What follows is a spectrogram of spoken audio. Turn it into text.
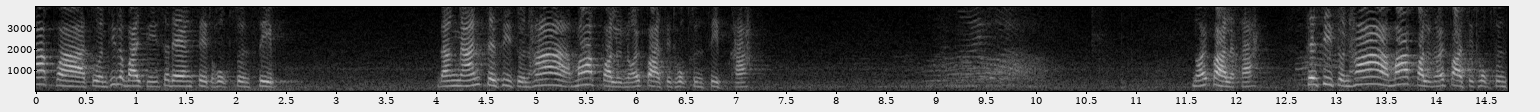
มากกว่าส่วนที่ระบายสีแสดงเศษ6ส่วน10 ดังนั้นเศษ4ส่วน5มากกว่าหรือน้อยกว่าเศษ6ส่วน10คะน้อยกว่าเหรอคะเศษ4ส่วน5มากกว่าหรือน้อยกว่าเศษ6ส่วน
